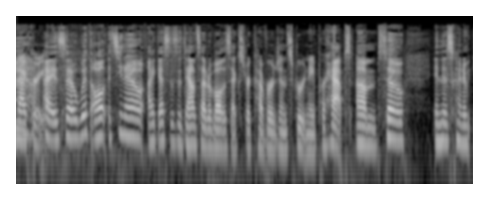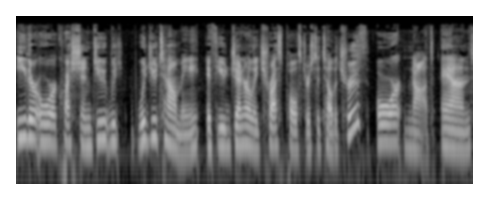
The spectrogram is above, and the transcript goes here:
Not great. Okay, so with all it's you know, I guess it's a downside of all this extra coverage and scrutiny, perhaps. Um, so in this kind of either or question, do you, would would you tell me if you generally trust pollsters to tell the truth or not? And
